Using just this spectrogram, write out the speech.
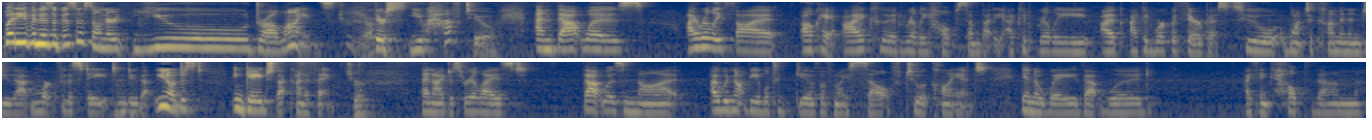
but even as a business owner, you draw lines. Sure, you There's to. you have to, and that was I really thought okay i could really help somebody i could really I, I could work with therapists who want to come in and do that and work for the state and do that you know just engage that kind of thing sure and i just realized that was not I would not be able to give of myself to a client in a way that would, I think, help them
